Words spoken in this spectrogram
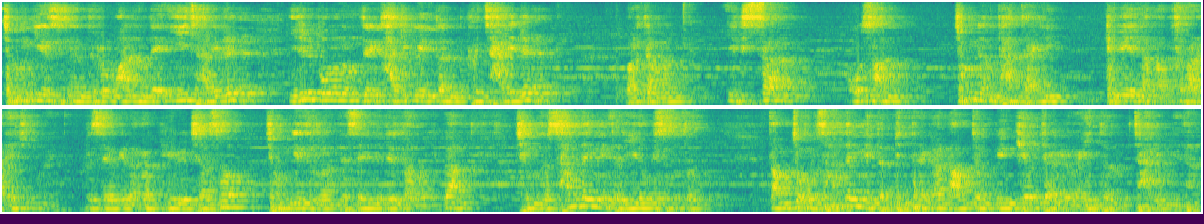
전기 쓰는 데로 왔는데 이 자리를 일본 놈들이 가지고 있던 그 자리를 말하자면 익산, 오산 청년 단장이 교회에다가 구라를 해준 거예요. 그래서 여기다가 교회를 지어서 전기 들어오는 데서 예배드리다 보니까 지금부터 300m 여기서부터 남쪽으로 300m 밑에가 남쪽 기업자교가 있던 자리입니다.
